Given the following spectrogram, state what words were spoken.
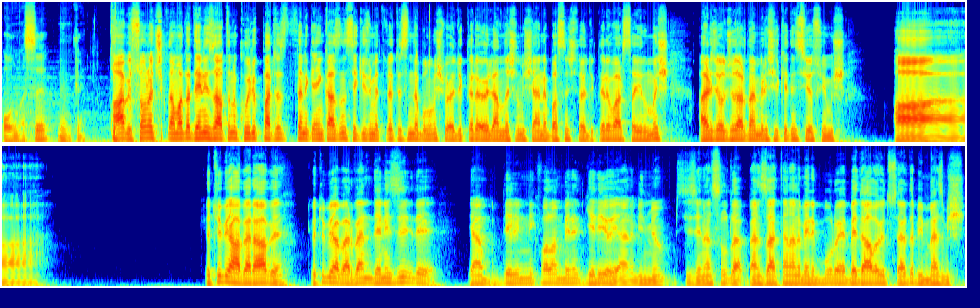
olması mümkün. Abi son açıklamada denizaltının kuyruk parçası Titanic enkazının 800 metre ötesinde bulunmuş ve öldükleri öyle anlaşılmış. Yani basınçla öldükleri varsayılmış. Ayrıca yolculardan biri şirketin CEO'suymuş. Aa. Kötü bir haber abi. Kötü bir haber. Ben denizi de yani bu derinlik falan beni geriyor yani. Bilmiyorum size nasıl da. Ben zaten hani beni buraya bedava götürseler de binmezmiş.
